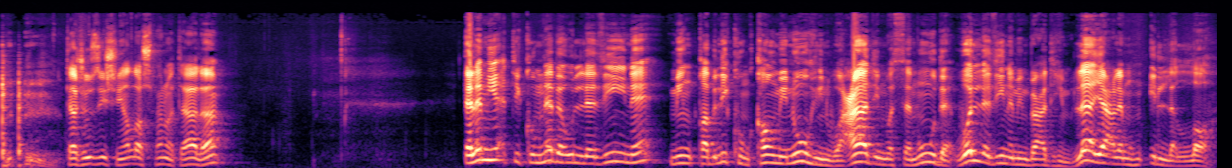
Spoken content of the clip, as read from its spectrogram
kaže uzvišenje Allah subhanahu wa ta'ala, ألم يأتكم نبأ الذين من قبلكم قوم نوح وعاد وثمود والذين من بعدهم لا يعلمهم إلا الله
